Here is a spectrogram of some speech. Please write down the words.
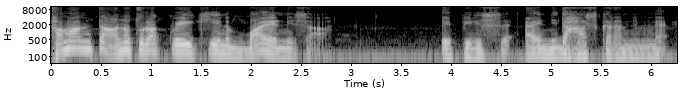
තමන්ට අනතුරක් වෙයි කියන බය නිසා එ පිරිස්ස ඇයි නිදහස් කරන්න නෑ.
